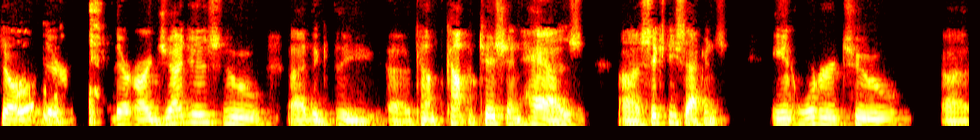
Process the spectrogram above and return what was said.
So there, there are judges who uh, the the uh, com- competition has uh, 60 seconds in order to uh,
